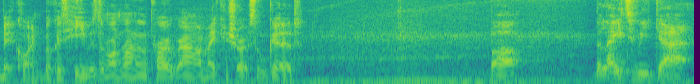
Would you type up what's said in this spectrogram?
Bitcoin because he was the one running the program, making sure it's all good. But the later we get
